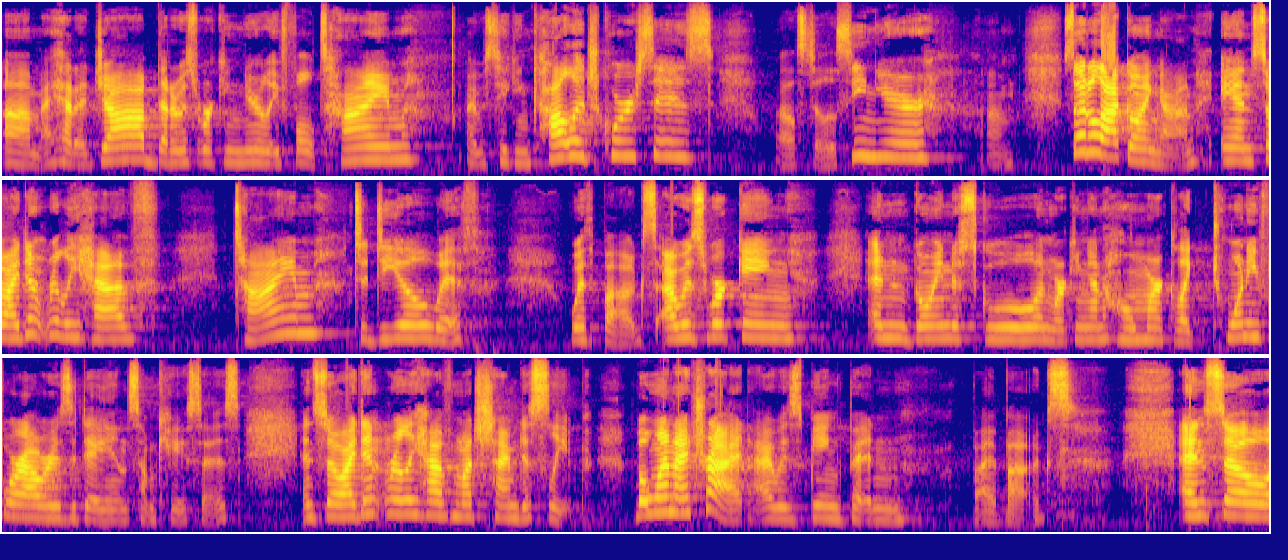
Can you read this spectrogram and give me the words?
Um, I had a job that I was working nearly full time. I was taking college courses while still a senior. Um, so I had a lot going on. And so I didn't really have time to deal with, with bugs. I was working and going to school and working on homework like 24 hours a day in some cases. And so I didn't really have much time to sleep. But when I tried, I was being bitten by bugs. And so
